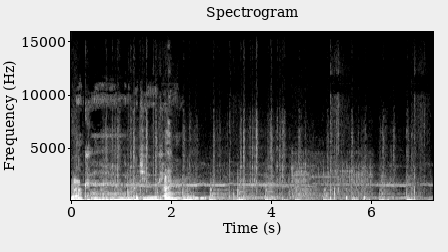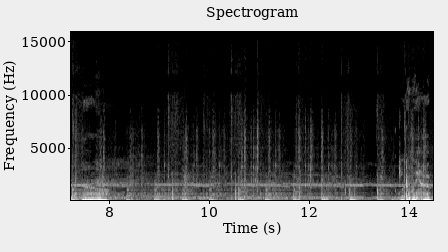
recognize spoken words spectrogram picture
Okay, I'm gonna put you here. What do we have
